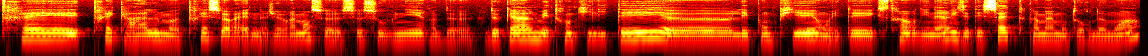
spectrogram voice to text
très très calme, très sereine. J'ai vraiment ce, souvenir de, calme et tranquillité. Euh, les pompiers ont été extraordinaires. Ils étaient sept quand même autour de moi.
